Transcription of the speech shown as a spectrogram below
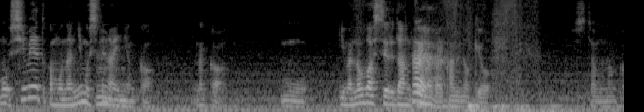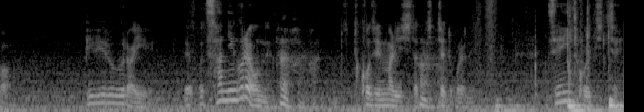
もう指名とかもう何にもしてないんやん。か、なんかもう今伸ばしてる段階だから。髪の毛を。下もなんかビビるぐらい。え3人ぐらいおんねん。はいはいこじんまりしたちっはい。ちゃいところやね、全員声ちっちゃいね。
